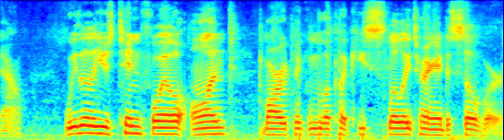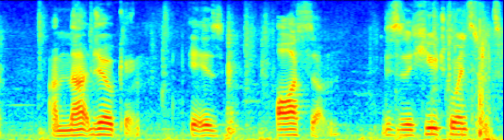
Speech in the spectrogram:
Now, we literally use tinfoil on Mario to make him look like he's slowly turning into silver. I'm not joking. It is awesome. This is a huge coincidence.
